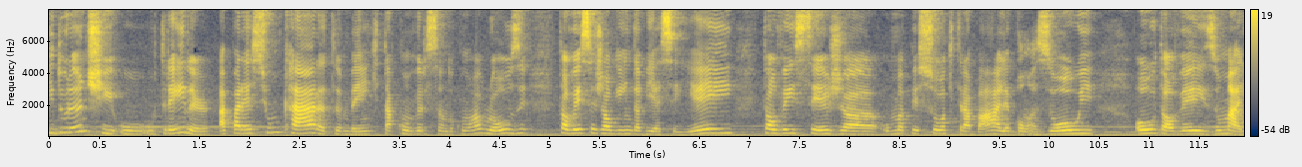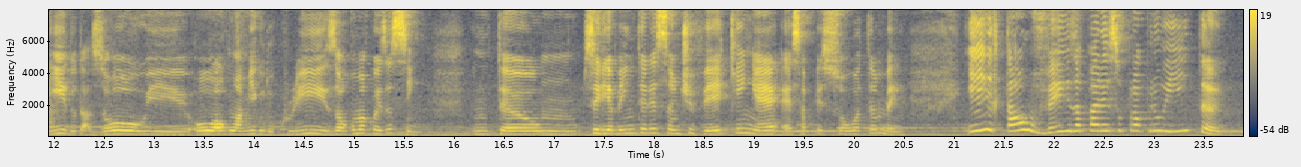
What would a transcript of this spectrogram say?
E durante o, o trailer aparece um cara também que tá conversando com a Rose. Talvez seja alguém da BSAA, talvez seja uma pessoa que trabalha com a Zoe, ou talvez o marido da Zoe, ou algum amigo do Chris, alguma coisa assim. Então seria bem interessante ver quem é essa pessoa também. E talvez apareça o próprio Ethan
